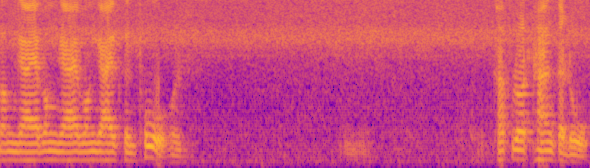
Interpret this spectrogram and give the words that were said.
บางยายบางยายบางยายขึ้นผู้คนขับรถทางกระดูก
